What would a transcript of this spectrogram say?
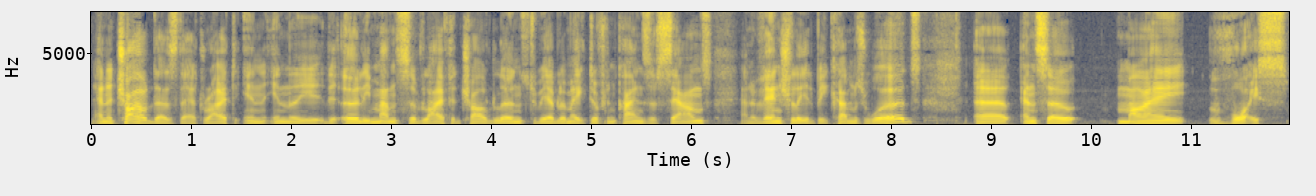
and a child does that right? In in the the early months of life a child learns to be able to make different kinds of sounds and eventually it becomes words. Uh, and so my voice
